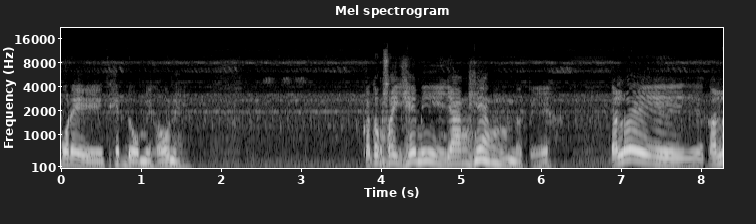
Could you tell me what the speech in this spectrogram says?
บ่ได้เฮ็ดโดมให้เขาเนี่ยก็ต้องใส่เคมีอย่างแห้งนั่นน่ะเป๋ก็เลยก็เล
